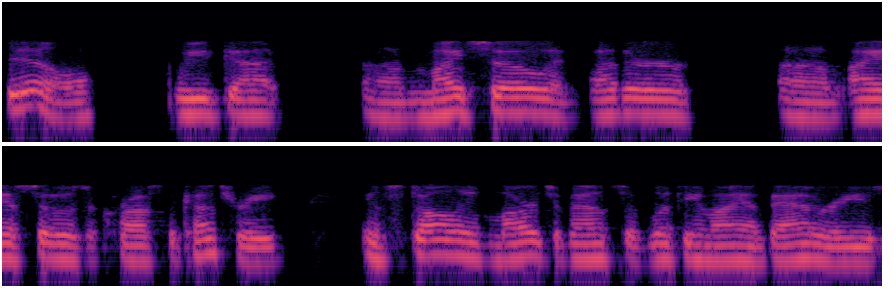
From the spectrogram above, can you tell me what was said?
Still, we've got uh, MISO and other um, ISOs across the country installing large amounts of lithium ion batteries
